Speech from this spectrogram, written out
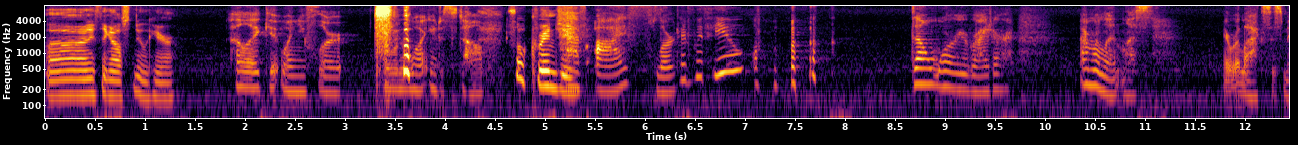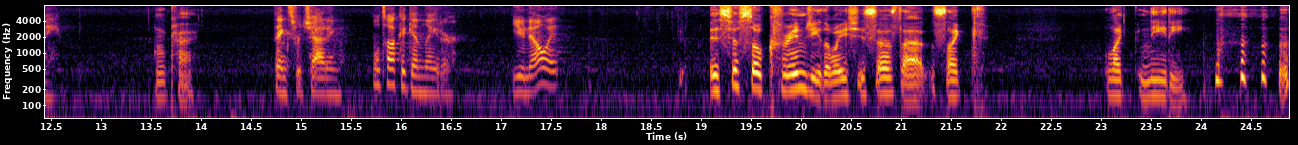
Uh, anything else new here? I like it when you flirt. I wouldn't want you to stop. So cringy. Have I flirted with you? Don't worry, Ryder. I'm relentless. It relaxes me. Okay. Thanks for chatting. We'll talk again later. You know it. It's just so cringy the way she says that. It's like, like needy.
